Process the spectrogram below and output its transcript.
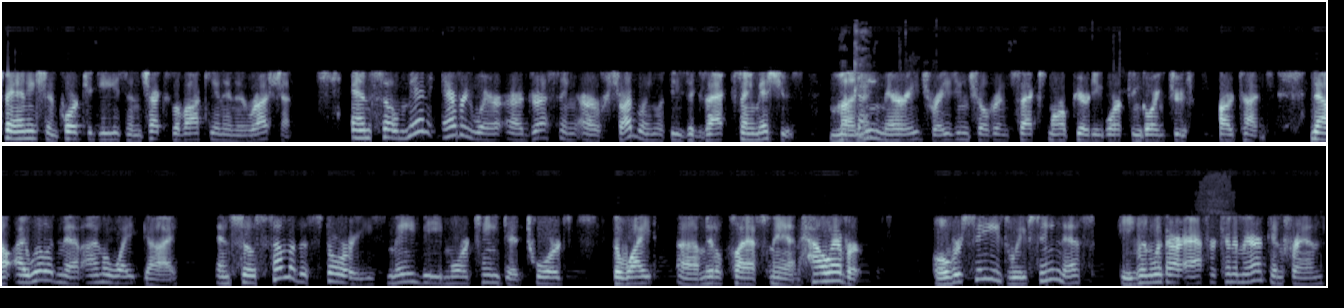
Spanish and Portuguese and Czechoslovakian and in Russian. And so men everywhere are addressing are struggling with these exact same issues. Money, okay. marriage, raising children, sex, moral purity, work, and going through hard times. Now, I will admit I'm a white guy, and so some of the stories may be more tainted towards the white uh, middle class man. However, overseas, we've seen this, even with our African American friends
